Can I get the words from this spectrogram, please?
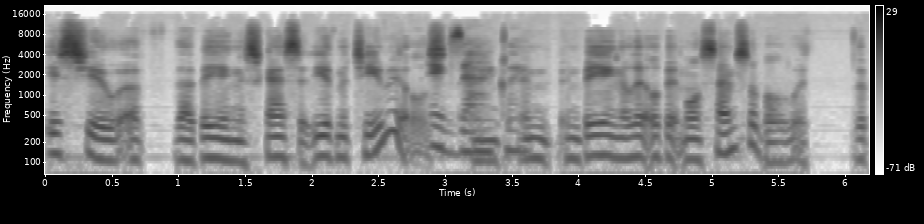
issue of there being a scarcity of materials and- Exactly. and, and being a little bit more sensible with the,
